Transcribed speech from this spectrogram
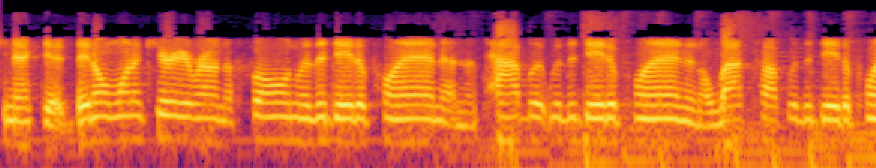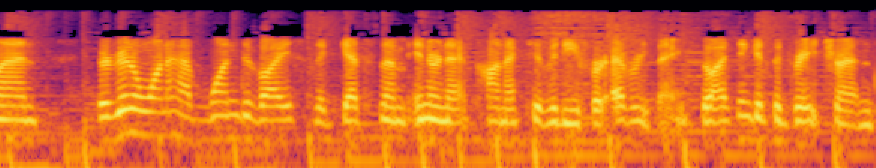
connected. They don't want to carry around a phone with a data plan and a tablet with a data plan and a laptop with a data plan. They're going to want to have one device that gets them internet connectivity for everything. So I think it's a great trend.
